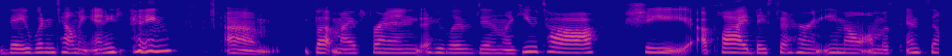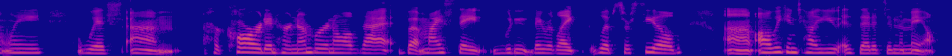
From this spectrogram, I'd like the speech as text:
they wouldn't tell me anything. Um, but my friend who lived in like Utah, she applied. They sent her an email almost instantly with um, her card and her number and all of that. But my state wouldn't. They were like lips are sealed. Um, all we can tell you is that it's in the mail.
